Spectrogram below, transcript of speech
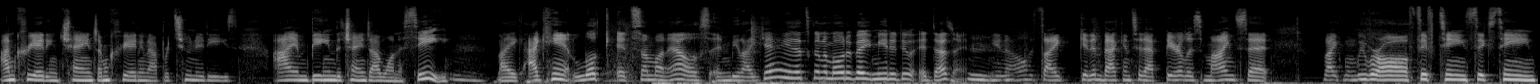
I'm creating change, I'm creating opportunities. I am being the change I want to see. Mm. Like I can't look at someone else and be like, "Yay, that's going to motivate me to do it." It doesn't, you mm-hmm. know. It's like getting back into that fearless mindset like when we were all 15 16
